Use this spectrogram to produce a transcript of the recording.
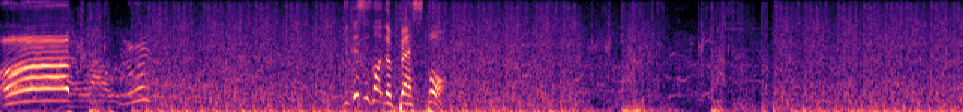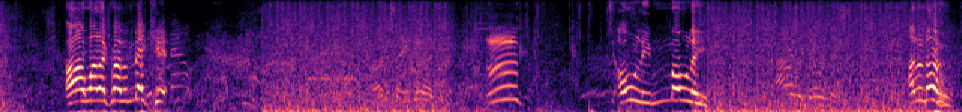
Up! Dude, this is like the best spot. I wanna grab a med kit. Oh, this ain't good. Holy moly! How are we doing this? I don't know.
